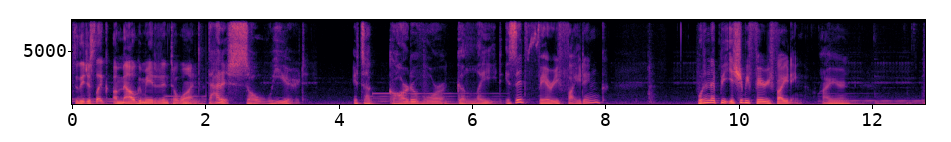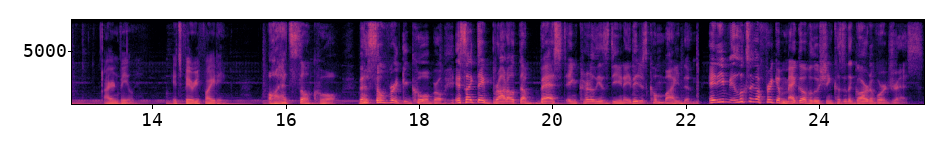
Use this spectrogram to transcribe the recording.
So they just like amalgamated into one. That is so weird. It's a Gardevoir Gallade. Is it fairy fighting? Wouldn't it be? It should be fairy fighting. Iron. Iron Valiant. It's fairy fighting. Oh, that's so cool. That's so freaking cool, bro. It's like they brought out the best in Kirlia's DNA. They just combined them. It even it looks like a freaking Mega Evolution because of the Gardevoir dress.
